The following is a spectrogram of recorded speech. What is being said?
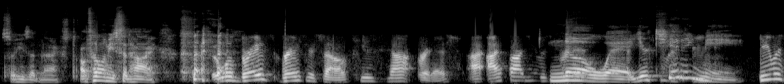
so he's up next. I'll tell him you said hi. well, brace, brace yourself. He's not British. I, I thought he was. British. No way! You're kidding me. He was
